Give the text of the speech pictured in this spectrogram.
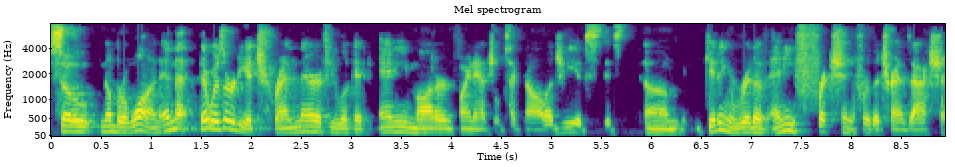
So number one, and that there was already a trend there. If you look at any modern financial technology, it's it's um, getting rid of any friction for the transaction,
